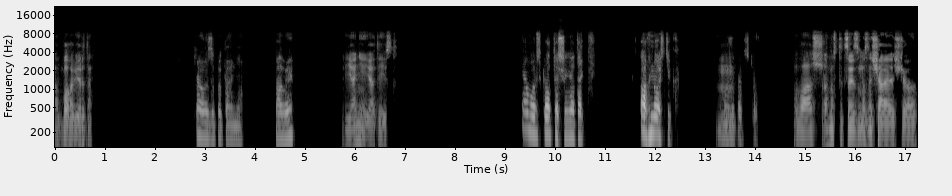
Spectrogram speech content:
А в Бога вірите? Цікаве запитання. А ви? Я ні, я атеїст. Я можу сказати, що я так агностик, можу М, так сказати. Ваш агностицизм означає, що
